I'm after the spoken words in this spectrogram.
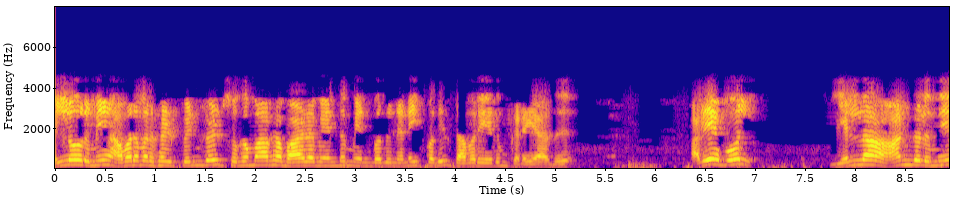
எல்லோருமே அவரவர்கள் பெண்கள் சுகமாக வாழ வேண்டும் என்பது நினைப்பதில் தவறேதும் கிடையாது. அதேபோல் எல்லா ஆண்களுமே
